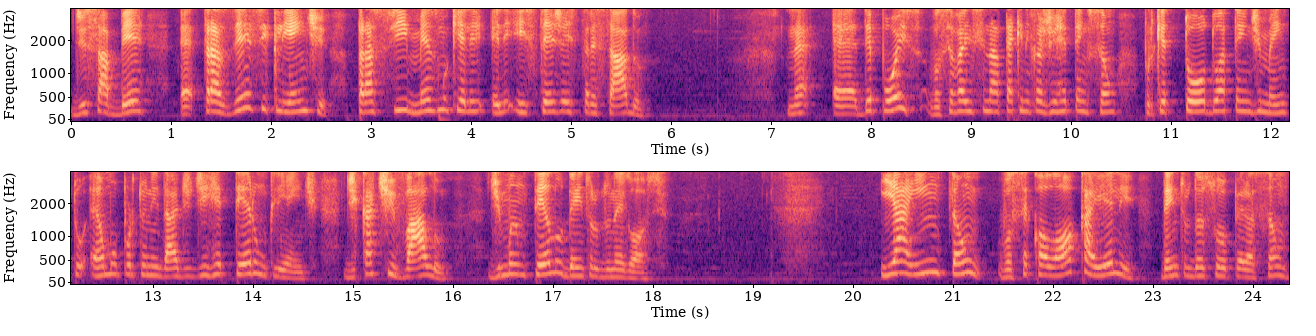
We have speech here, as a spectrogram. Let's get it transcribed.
de saber é, trazer esse cliente para si, mesmo que ele, ele esteja estressado. Né? É, depois você vai ensinar técnicas de retenção, porque todo atendimento é uma oportunidade de reter um cliente, de cativá-lo, de mantê-lo dentro do negócio. E aí então você coloca ele dentro da sua operação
